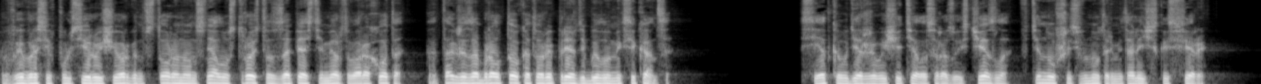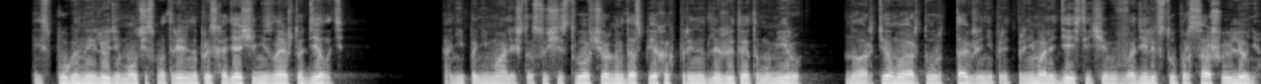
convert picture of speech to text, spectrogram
Выбросив пульсирующий орган в сторону, он снял устройство с запястья мертвого арахота, а также забрал то, которое прежде было у мексиканца. Сетка, удерживающая тело, сразу исчезла, втянувшись внутрь металлической сферы. Испуганные люди молча смотрели на происходящее, не зная, что делать. Они понимали, что существо в черных доспехах принадлежит этому миру, но Артем и Артур также не предпринимали действий, чем вводили в ступор Сашу и Леню.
